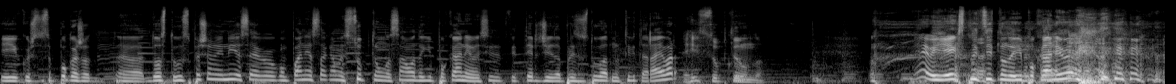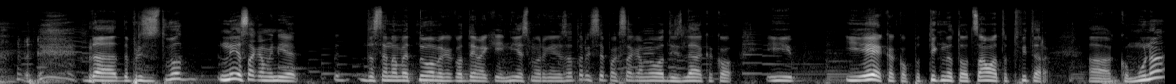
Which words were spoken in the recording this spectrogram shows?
и кој што се покажа а, доста успешен и ние сега како компанија сакаме суптилно само да ги поканиме сите твитерџи да присуствуваат на Twitter Iver. Еј суптилно. Еве и експлицитно да ги поканиме. да да присуствуваат. Не сакаме ние да се наметнуваме како демек и ние сме организатори, сепак сакаме ова да изгледа како и и е како поттикнато од самата Twitter а, комуна,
